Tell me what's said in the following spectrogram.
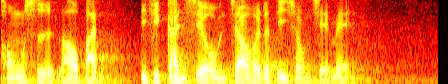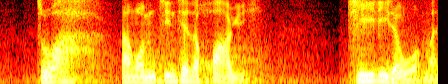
同事、老板，以及感谢我们教会的弟兄姐妹。主啊，让我们今天的话语激励了我们。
